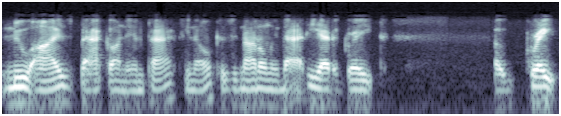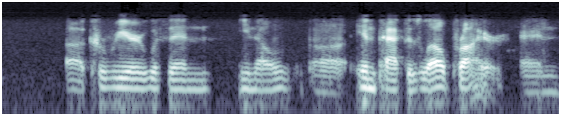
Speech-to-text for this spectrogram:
new eyes back on Impact. You know, because not only that, he had a great a great uh, career within you know uh, Impact as well prior, and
